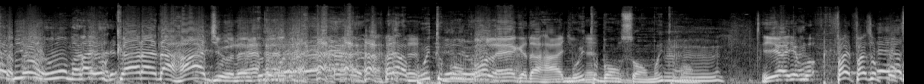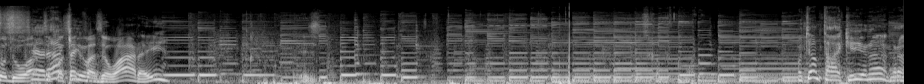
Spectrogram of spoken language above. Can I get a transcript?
Isso é mil e pô? uma, Aí cara. o cara é da rádio, né? Mundo- cara, muito bom. cara. Colega da rádio. Muito né? bom o som, muito bom. E aí, eu faz, faz um É, pouco do ar. Você consegue o- fazer o ar aí? Vou tentar aqui, né? Pra...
